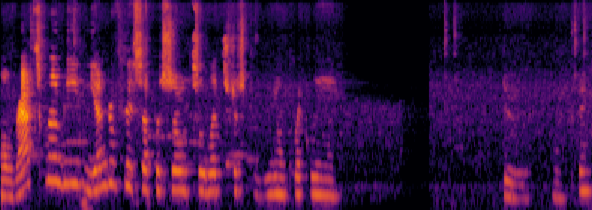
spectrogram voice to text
Well, that's gonna be the end of this episode, so let's just real quickly do one thing.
